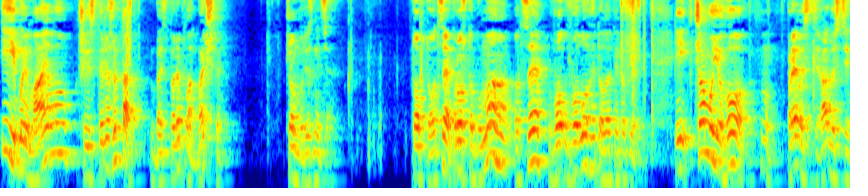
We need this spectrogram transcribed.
І ми маємо чистий результат. Без переплат, бачите? В чому різниця? Тобто, оце просто бумага, оце вологий туалетний папір. І в чому його ну, прелесті, радості?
